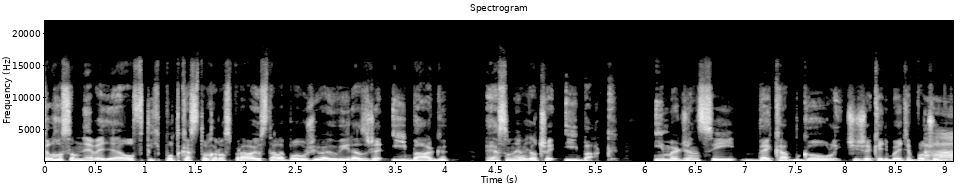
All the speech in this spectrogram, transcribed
Dlho som nevedel, v tých podcastoch rozprávajú, stále používajú výraz, že e-bug. Ja som nevedel, čo je e-bug. Emergency Backup Goalie. Čiže keď budete počuť Aha.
